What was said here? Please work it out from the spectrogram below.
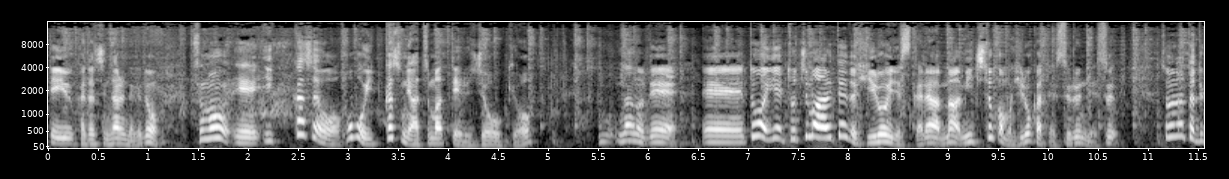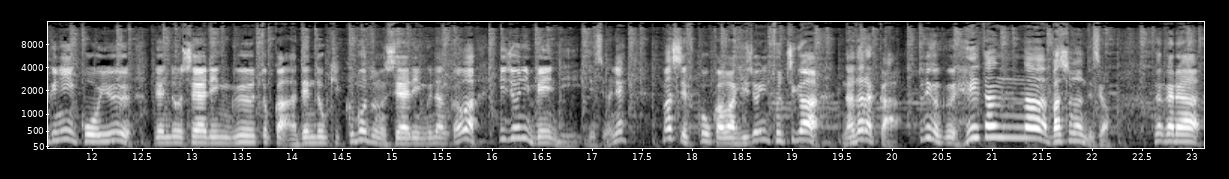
ていう形になるんだけどその、えー、1箇所をほぼ1箇所に集まっている状況。なので、えー、とはいえ土地もある程度広いですから、まあ道とかも広かったりするんです。そうなった時にこういう電動シェアリングとか電動キックボードのシェアリングなんかは非常に便利ですよね。まして福岡は非常に土地がなだらか、とにかく平坦な場所なんですよ。だから、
